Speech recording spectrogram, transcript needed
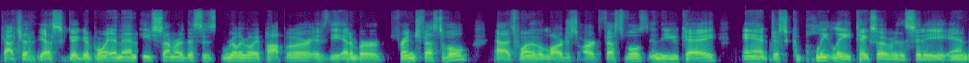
Gotcha. Yes, good good point. And then each summer, this is really really popular. Is the Edinburgh Fringe Festival. Uh, it's one of the largest art festivals in the UK. And just completely takes over the city and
